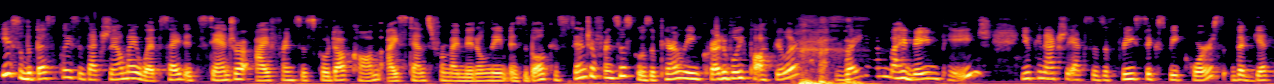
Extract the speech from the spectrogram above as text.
Yeah, so the best place is actually on my website. It's sandraifrancisco.com. I stands for my middle name, Isabel, because Sandra Francisco is apparently incredibly popular. right on my main page, you can actually access a free six week course that gets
